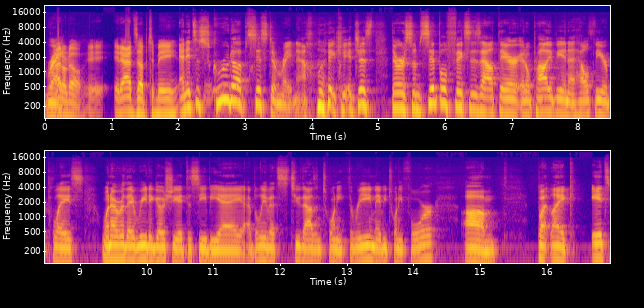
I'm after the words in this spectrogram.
right. I don't know. It, it, adds up to me, and it's a screwed up system right now. like it just there are some simple fixes out there. It'll probably be in a healthier place whenever they renegotiate the CBA. I believe it's 2023, maybe 24. Um, but like it's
